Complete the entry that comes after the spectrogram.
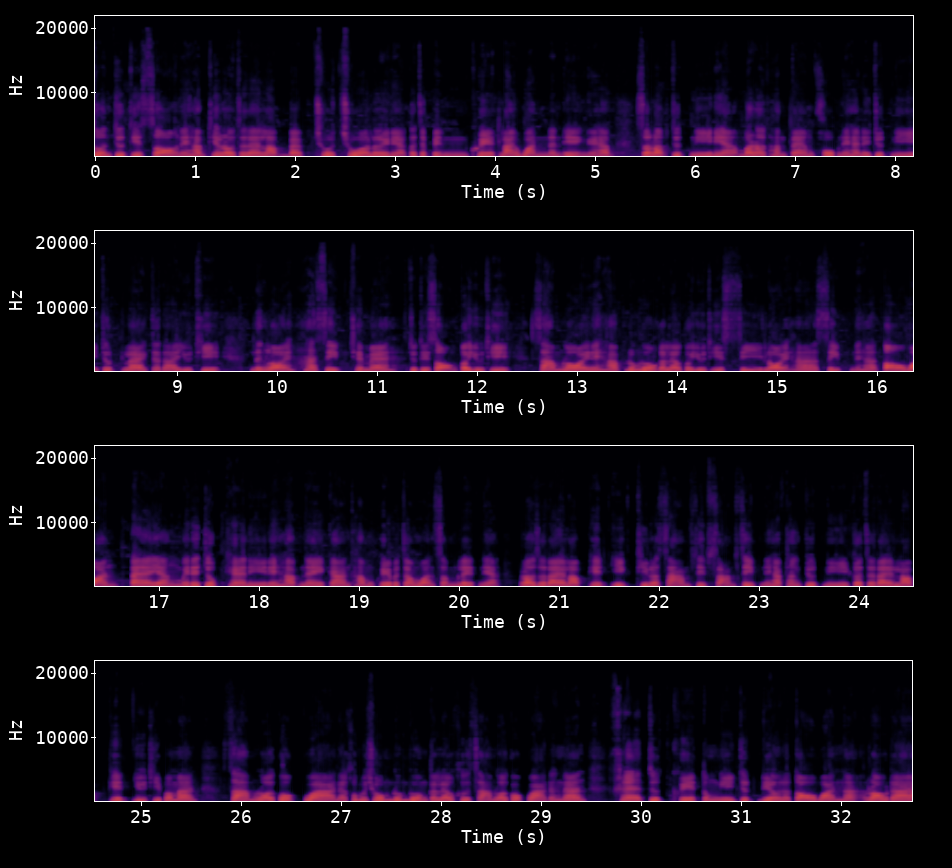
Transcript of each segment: ส่วนจุดที่สองนะครับที่เราจะได้รับแบบชัวร์ๆเลยเนี่ยก็จะเป็นเควสรายวันนั่นเองนะครับสำหรับจุดนี้เนี่ยเมื่อเราทำแต้มครบนะฮะในจุดนี้จุดแรกจะได้อยู่ที่ 150 ใช่ไหมจุดที่ 2 ก็อยู่ที่ 300 นะครับ รวมๆกันแล้วก็อยู่ที่ 450 นะฮะ ต่อวัน แต่ยังไม่ได้จบแค่นี้นะครับ ในการทำเควสประจำวันสำเร็จเนี่ยเราจะได้รับเพชรอีกทีละ 30 30นะครับทางจุดนี้ก็จะได้รับเพชรอยู่ที่ประมาณ 300 กว่ากว่านะคุณผู้ชมรวมๆกันแล้วคือ 300 กว่ากว่าดังนั้น แค่จุดเควสตรงนี้จุดเดียวนะต่อวันน่ะเราได้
